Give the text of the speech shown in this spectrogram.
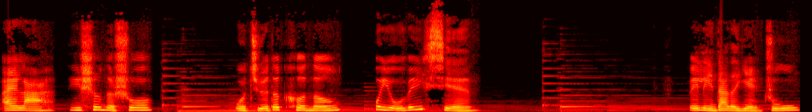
艾拉低声地说：“我觉得可能会有危险。”贝琳达的眼珠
